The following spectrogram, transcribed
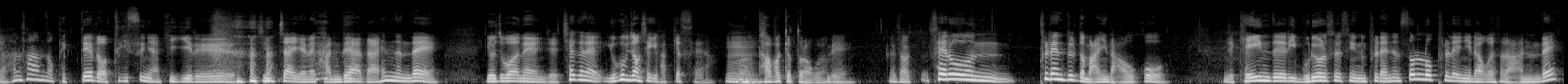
야, 한 사람당 100대를 어떻게 쓰냐 기기를 진짜 얘네 관대하다 했는데 요번에 이제 최근에 요금 정책이 바뀌었어요. 음. 어, 다 바뀌었더라고요. 네. 그래서 새로운 플랜들도 많이 나오고 이제 개인들이 무료로 쓸 수 있는 플랜은 솔로 플랜이라고 해서 나왔는데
